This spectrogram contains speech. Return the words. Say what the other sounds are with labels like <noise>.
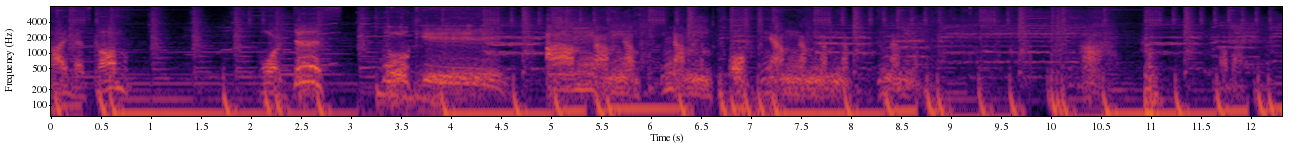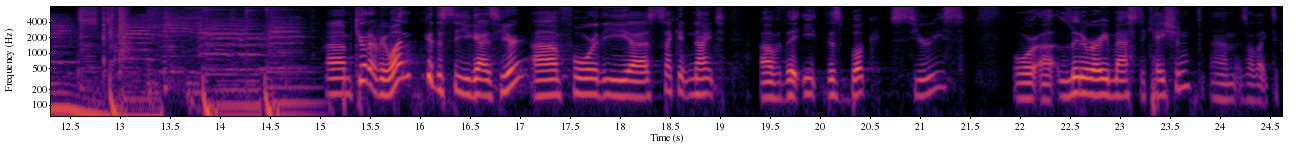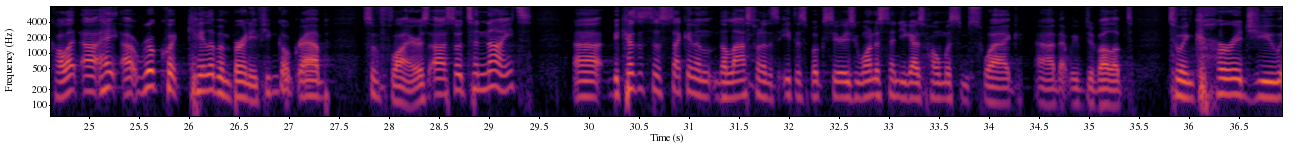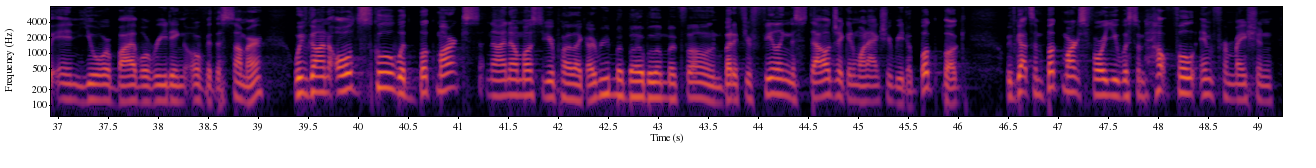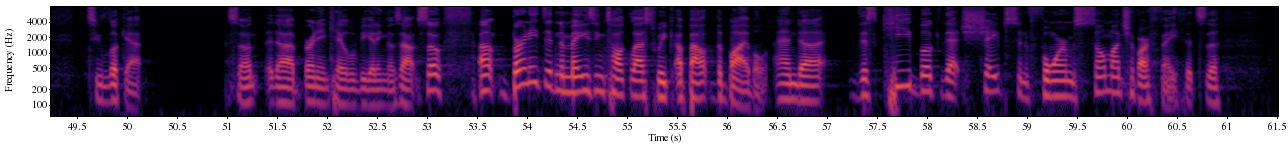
time has come for this bookie. Um, nom, nom, nom. Oh, nom, nom, nom, nom, nom, nom. Ah. Bye-bye. Um, kia ora, everyone. Good to see you guys here uh, for the uh, second night of the Eat This Book series, or uh, literary mastication, um, as I like to call it. Uh, hey, uh, real quick, Caleb and Bernie, if you can go grab some flyers. Uh, so tonight, uh, because it's the second and the last one of this Eat This Book series, we want to send you guys home with some swag uh, that we've developed to encourage you in your Bible reading over the summer. We've gone old school with bookmarks. Now, I know most of you are probably like, I read my Bible on my phone. But if you're feeling nostalgic and want to actually read a book book, we've got some bookmarks for you with some helpful information to look at. So uh, Bernie and Caleb will be getting those out. So uh, Bernie did an amazing talk last week about the Bible and uh, this key book that shapes and forms so much of our faith. It's the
